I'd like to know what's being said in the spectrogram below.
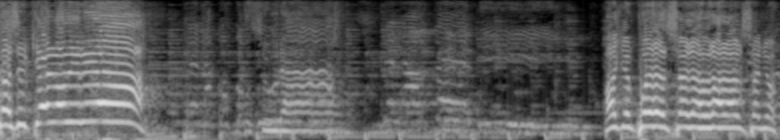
Vamos a decir, ¿quién lo diría? de la compostura delante de ti. Alguien puede celebrar al Señor.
